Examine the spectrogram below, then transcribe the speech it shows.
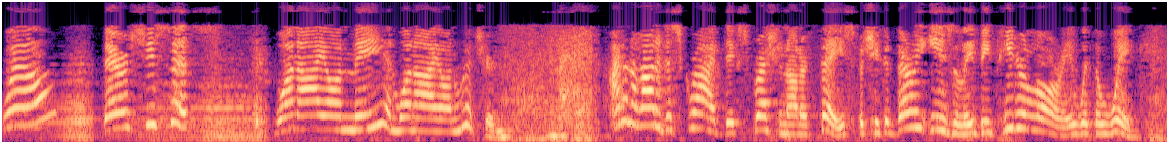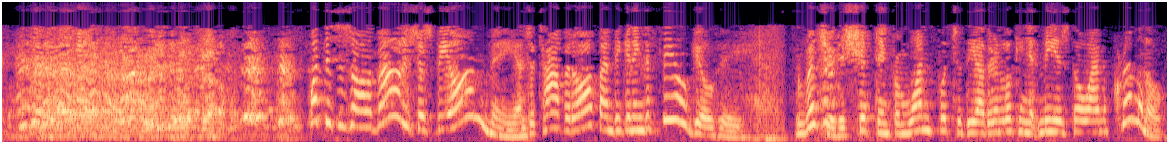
Well, there she sits. One eye on me and one eye on Richard. I don't know how to describe the expression on her face, but she could very easily be Peter Lorre with a wig. what this is all about is just beyond me, and to top it off, I'm beginning to feel guilty. Richard is shifting from one foot to the other and looking at me as though I'm a criminal.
